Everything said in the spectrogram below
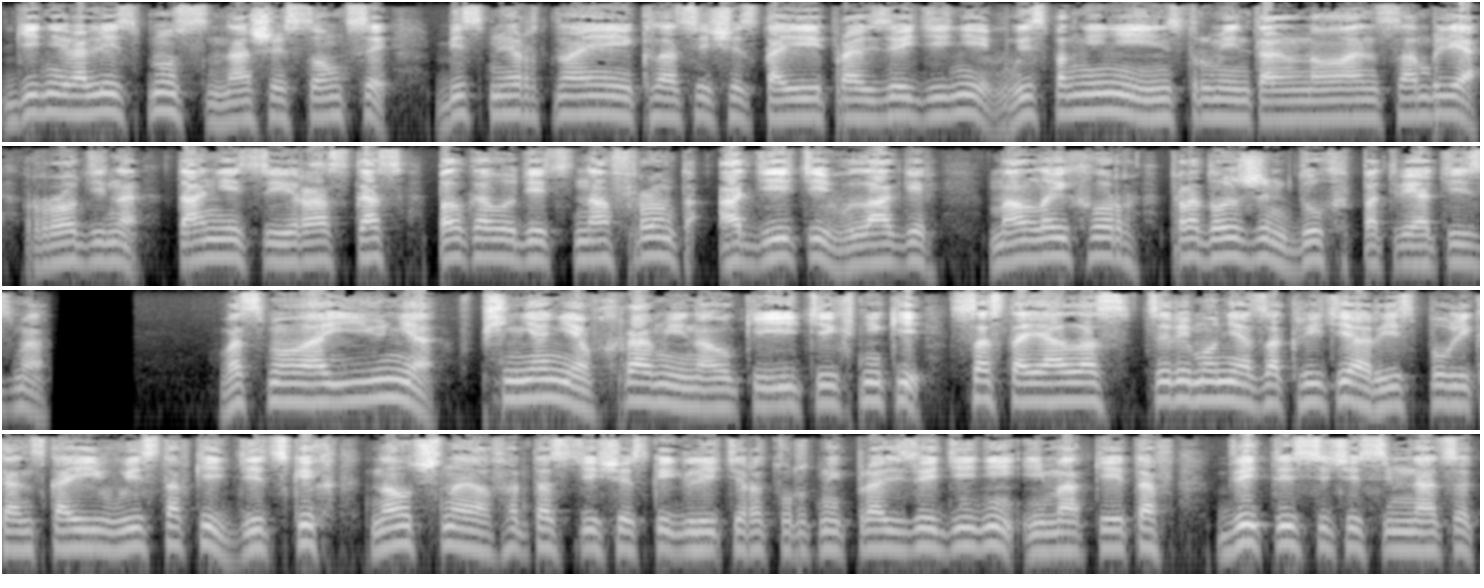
«Генералисмус. Наши солнце», бессмертное классическое произведение в исполнении инструментального ансамбля «Родина», танец и рассказ «Полководец на фронт, а дети в лагерь». Малый хор «Продолжим дух патриотизма». 8 июня Пхеньяне в Храме науки и техники состоялась церемония закрытия республиканской выставки детских научно-фантастических литературных произведений и макетов 2017.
